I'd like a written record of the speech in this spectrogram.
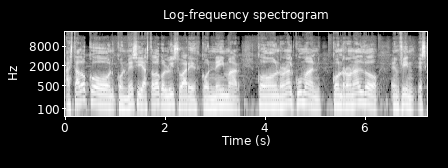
Ha estado con, con Messi, ha estado con Luis Suárez, con Neymar, con Ronald Kuman, con Ronaldo. En fin, es,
